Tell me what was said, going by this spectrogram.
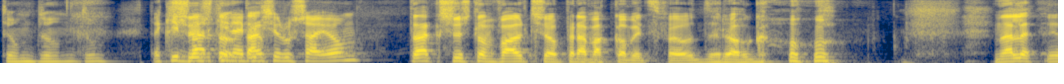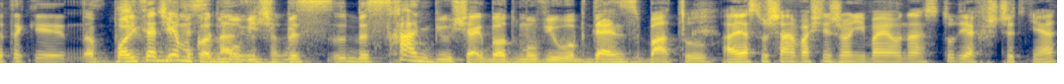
Dum, dum, dum. Takie Krzysztof, barki najpierw tak- się ruszają. Tak Krzysztof walczy o prawa kobiet swoją drogą. No ale Ja takie no, policjant nie mógł odmówić, by, by zhańbił się jakby odmówił Dance Battle. A ja słyszałem właśnie, że oni mają na studiach w Szczytnie,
